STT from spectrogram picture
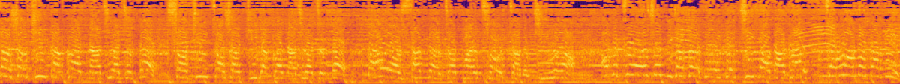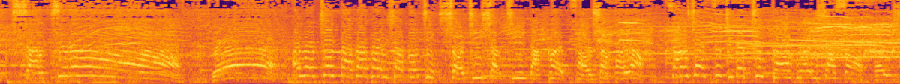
照相机赶快拿出来准备，手机照相机赶快拿出来准备，待会有三秒钟拍丑照的机会哦。我们最后一圈比较特别，可以机罩打开，从后面带你上去了。耶！啊，眼睛打开看一下风景，手机相机赶快朝上拍哦，照下自己的镜头，挥一下手，挥一下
